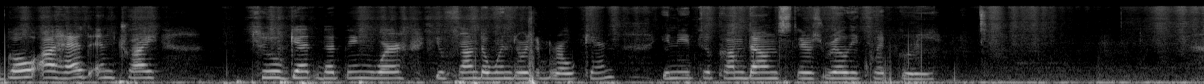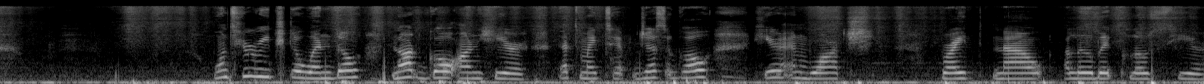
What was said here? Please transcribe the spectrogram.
go ahead and try to get the thing where you found the windows broken, you need to come downstairs really quickly. Once you reach the window, not go on here. That's my tip. Just go here and watch right now a little bit close here.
